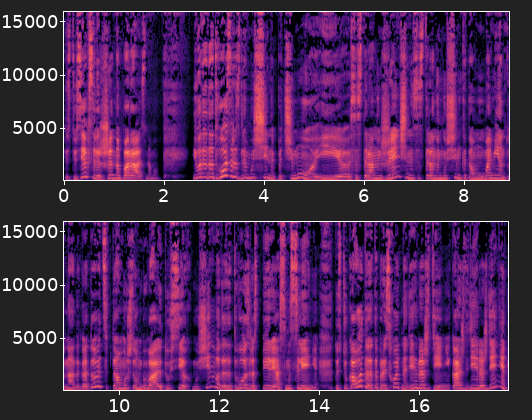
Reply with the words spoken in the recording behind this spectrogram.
то есть у всех совершенно по-разному. И вот этот возраст для мужчины, почему и со стороны женщины, со стороны мужчин к этому моменту надо готовиться, потому что он бывает у всех мужчин, вот этот возраст переосмысления. То есть у кого-то это происходит на день рождения. И каждый день рождения,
